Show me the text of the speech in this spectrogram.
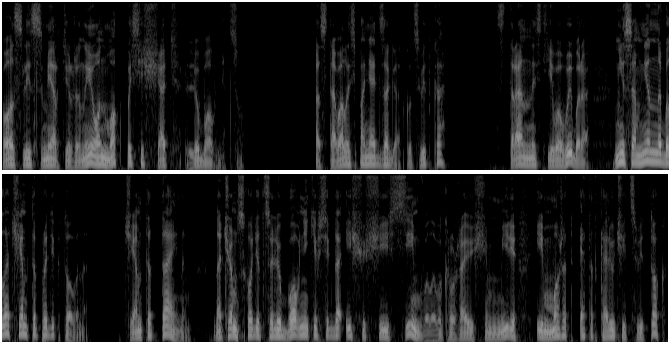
После смерти жены он мог посещать любовницу. Оставалось понять загадку цветка. Странность его выбора — несомненно, была чем-то продиктована, чем-то тайным, на чем сходятся любовники, всегда ищущие символы в окружающем мире, и, может, этот колючий цветок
